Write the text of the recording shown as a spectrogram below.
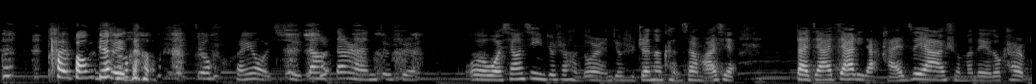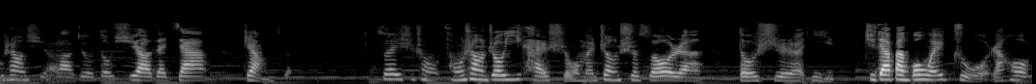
太方便了，对的，就很有趣。当当然就是我我相信就是很多人就是真的 concern 嘛，而且大家家里的孩子呀什么的也都开始不上学了，就都需要在家这样子。所以是从从上周一开始，我们正式所有人都是以居家办公为主，然后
